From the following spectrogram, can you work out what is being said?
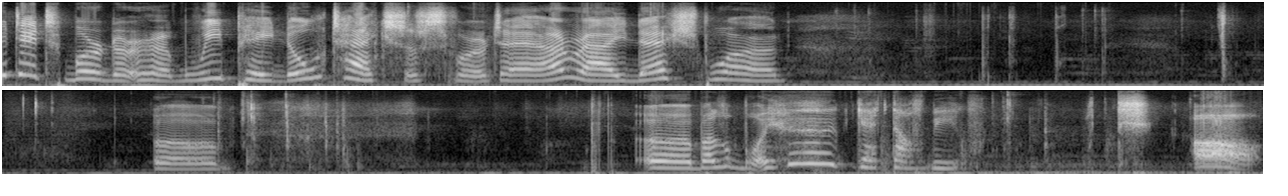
We did murder him. We pay no taxes for that. Alright, next one. Um. Uh, Balloon Boy, get off me. Oh.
